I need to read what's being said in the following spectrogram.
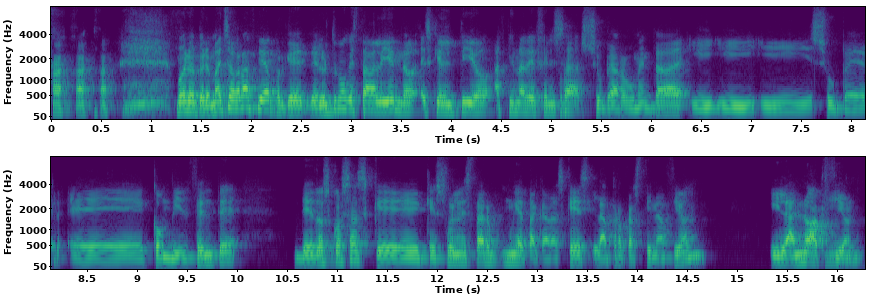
bueno, pero me ha hecho gracia porque el último que estaba leyendo es que el tío hace una defensa súper argumentada y, súper eh, convincente de dos cosas que, que, suelen estar muy atacadas, que es la procrastinación y la no acción.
